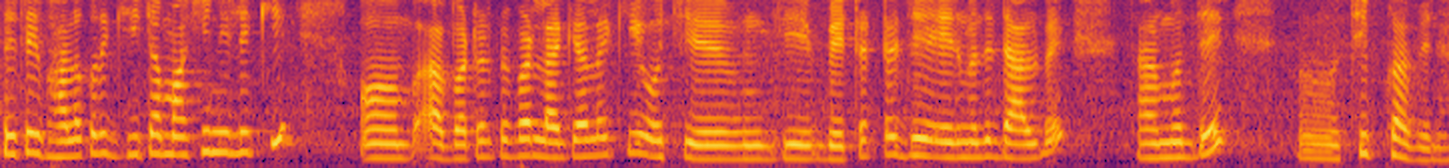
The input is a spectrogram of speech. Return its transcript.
তো এটাই ভালো করে ঘিটা মাখিয়ে নিলে কি বাটার পেপার লাগালে কি ও যে বেটারটা যে এর মধ্যে ডালবে, তার মধ্যে চিপকাবে না।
